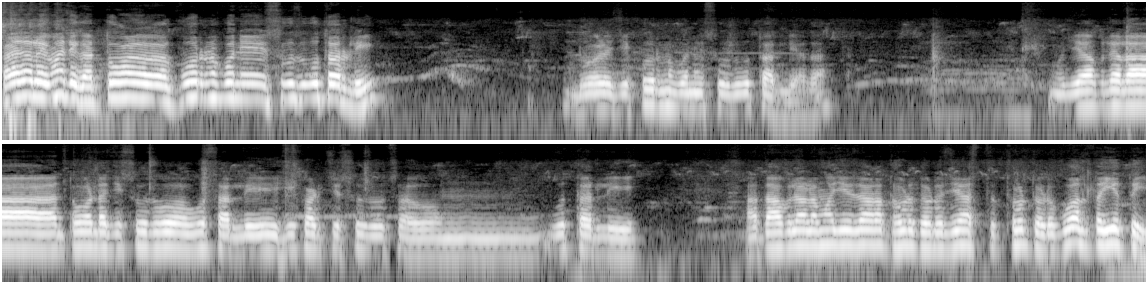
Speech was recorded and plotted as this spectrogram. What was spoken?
काय झालंय माहिती का? तो पूर्णपणे सूज उतरली. डोळ्याची पूर्णपणे सूज उतरली आता. म्हणजे आपल्याला तोंडाची सूज उतरली हिकडची सूज उतरली. आता आपल्याला म्हणजे जरा थोडं थोडं जास्त थोडं थोडं बोलता येतंय.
